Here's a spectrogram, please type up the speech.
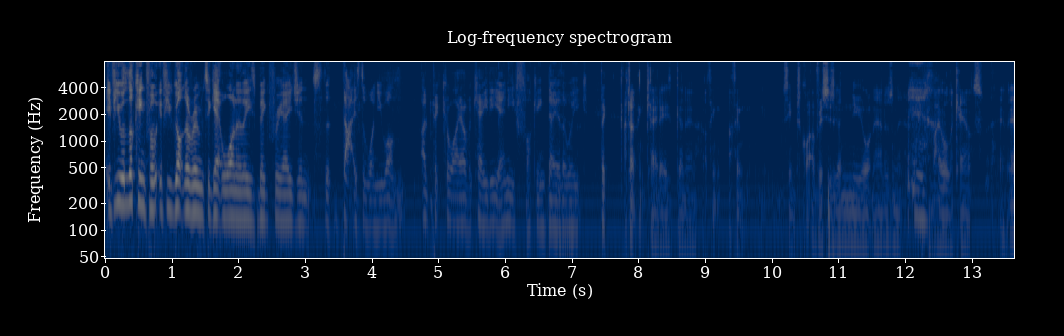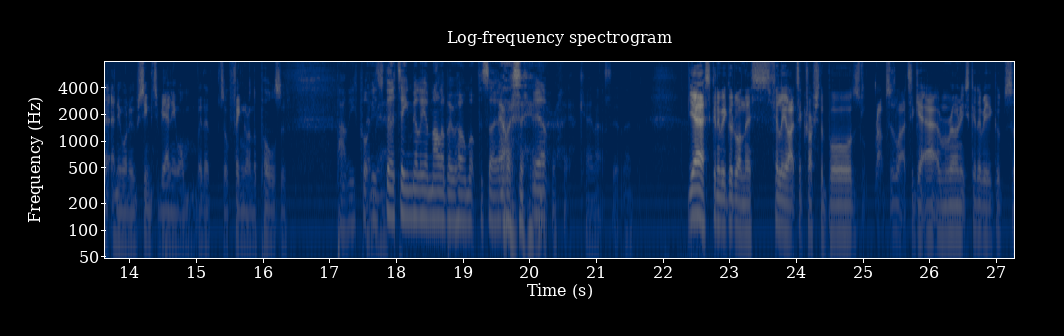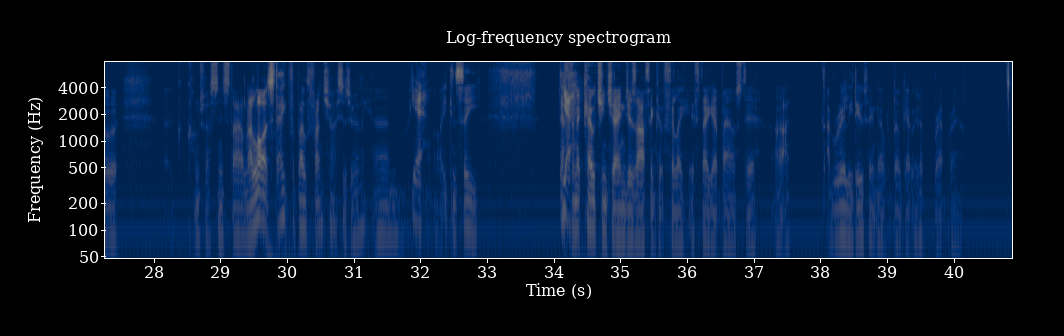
If you were looking for, if you've got the room to get one of these big free agents, that that is the one you want. I'd pick Kawhi over KD any fucking day of the week. The, I don't think KD is going to. I think I think it seems quite obvious he's going to New York now, doesn't it? Yeah. By all accounts, anyone who seems to be anyone with a sort of finger on the pulse of. Apparently, he's put Yeah. his 13 million Malibu home up for sale. Oh, is it? Yep. right. Okay, that's it then. Yeah, it's going to be a good one. This Philly like to crush the boards. Raptors like to get out and run. It's going to be a good sort of uh, contrasting style and a lot at stake for both franchises. Really, um, Yeah. like you can see Yeah. definite coaching changes. I think at Philly if they get bounced here, I, I- really do think they'll they'll get rid of Brett Brown.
